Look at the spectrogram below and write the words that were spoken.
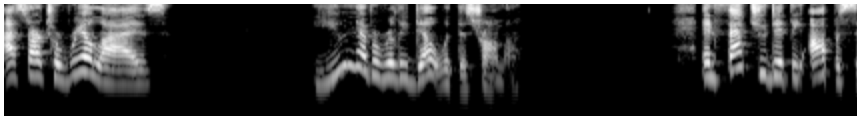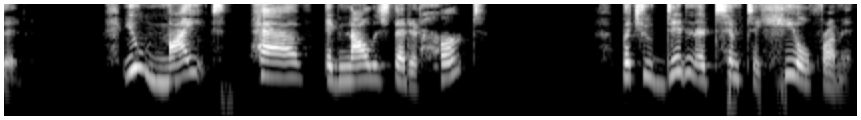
I start to realize you never really dealt with this trauma. In fact, you did the opposite. You might have acknowledged that it hurt, but you didn't attempt to heal from it.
